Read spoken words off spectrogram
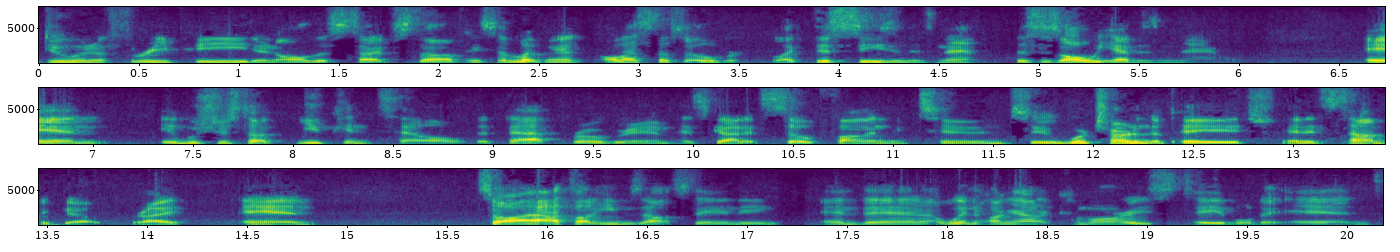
doing a three-peat and all this type of stuff. And he said, "Look, man, all that stuff's over. Like this season is now. This is all we have is now." And it was just a you can tell that that program has got it so finely tuned to we're turning the page and it's time to go, right? And so I, I thought he was outstanding. And then I went and hung out at Kamari's table to end,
